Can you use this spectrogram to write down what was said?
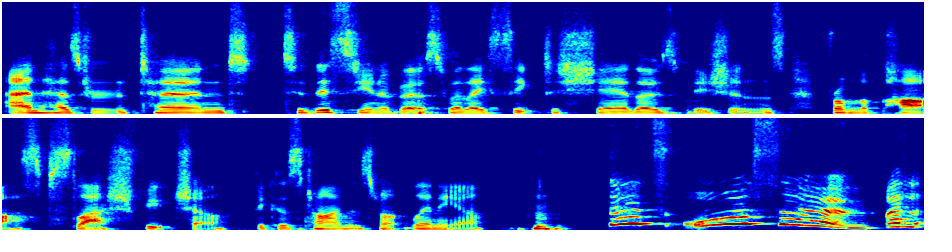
and has returned to this universe where they seek to share those visions from the past slash future because time is not linear. That's awesome. I,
